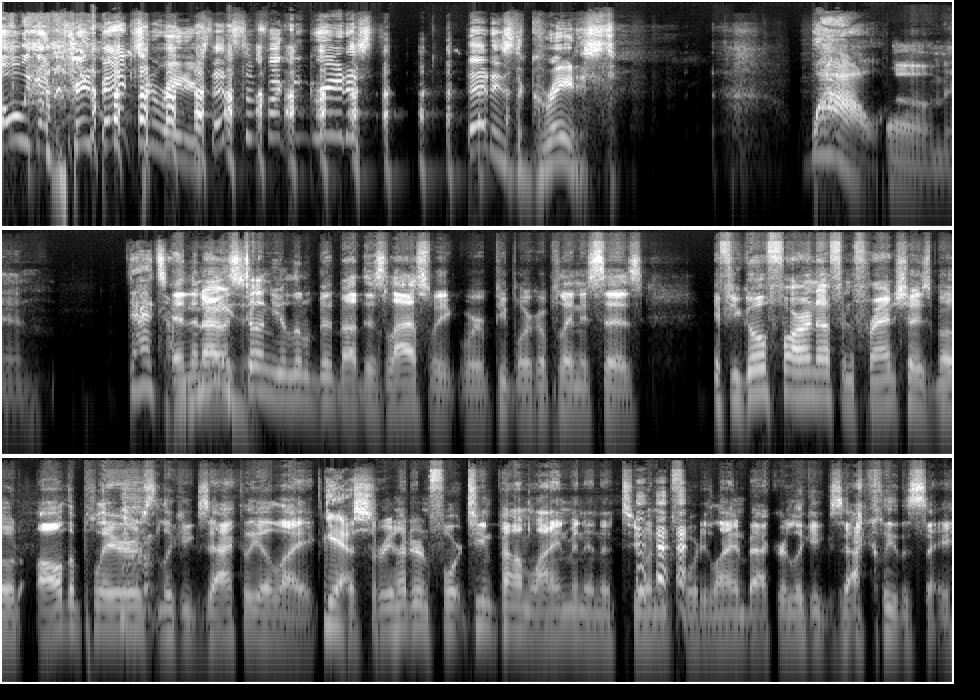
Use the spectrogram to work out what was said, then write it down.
Oh, we got traded back to the Raiders. That's the fucking greatest. That is the greatest. Wow. Oh man. That's And then I was telling you a little bit about this last week where people are complaining. It says, if you go far enough in franchise mode, all the players look exactly alike. Yes. A 314 pound lineman and a 240 linebacker look exactly the same.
